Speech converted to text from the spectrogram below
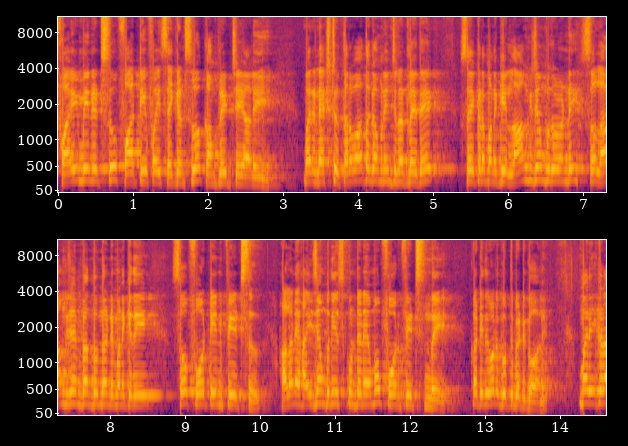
ఫైవ్ మినిట్స్ ఫార్టీ ఫైవ్ సెకండ్స్లో కంప్లీట్ చేయాలి. మరి నెక్స్ట్ తర్వాత గమనించినట్లయితే సో ఇక్కడ మనకి లాంగ్ జంప్ చూడండి. సో లాంగ్ జంప్ ఎంత ఉందండి మనకి ఇది సో ఫోర్టీన్ ఫీట్స్ అలానే హై జంప్ తీసుకుంటేనేమో ఫోర్ ఫీట్స్ ఉంది. కాబట్టి ఇది కూడా గుర్తుపెట్టుకోవాలి. మరి ఇక్కడ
